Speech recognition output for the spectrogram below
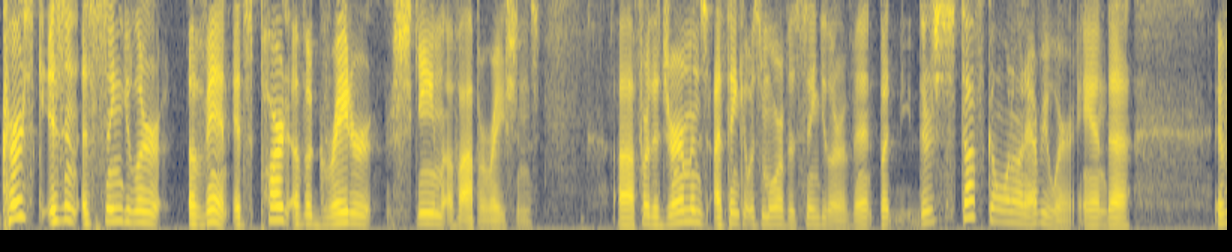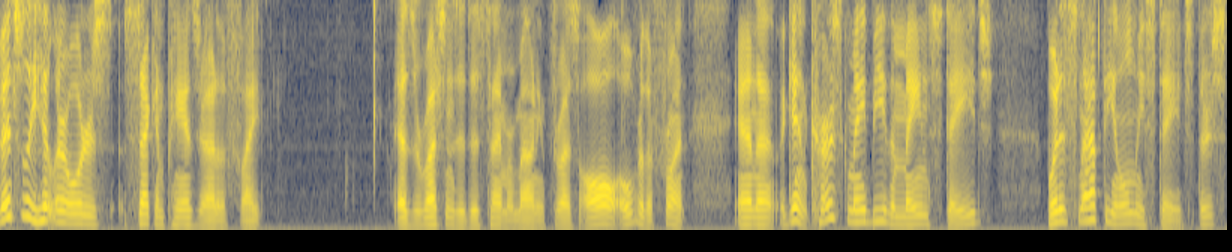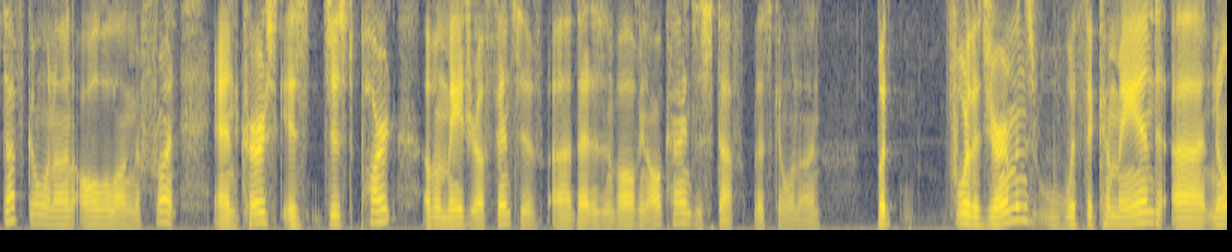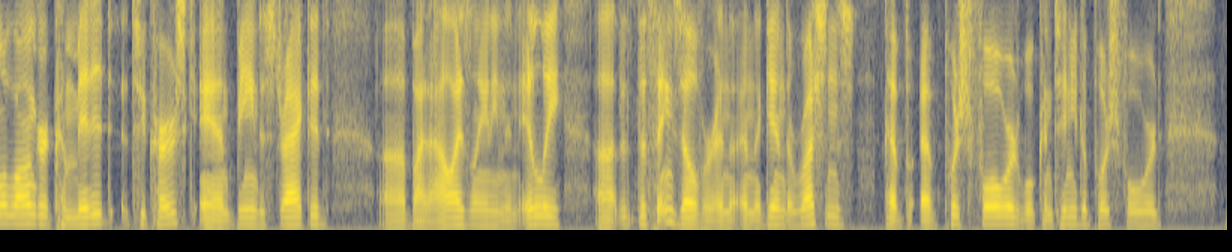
Kursk isn't a singular event. It's part of a greater scheme of operations. Uh, for the Germans, I think it was more of a singular event, but there's stuff going on everywhere. And uh, eventually, Hitler orders Second Panzer out of the fight, as the Russians at this time are mounting thrusts all over the front. And uh, again, Kursk may be the main stage, but it's not the only stage. There's stuff going on all along the front, and Kursk is just part of a major offensive uh, that is involving all kinds of stuff that's going on. For the Germans, with the command uh, no longer committed to Kursk and being distracted uh, by the Allies landing in Italy, uh, the, the, thing's over. And, and again, the Russians have, have pushed forward, will continue to push forward.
